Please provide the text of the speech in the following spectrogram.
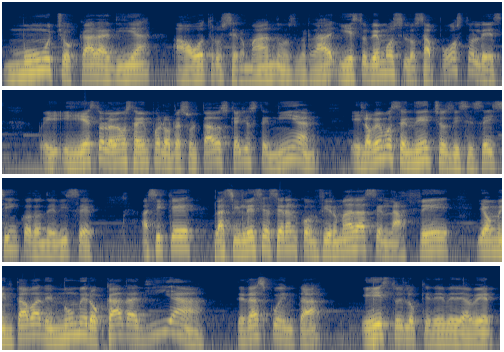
mucho cada día a otros hermanos, ¿verdad? Y esto vemos los apóstoles y, esto lo vemos también por los resultados que ellos tenían y lo vemos en Hechos 16.5 donde dice, así que las iglesias eran confirmadas en la fe y aumentaban en número cada día. ¿Te das cuenta? Esto es lo que debe de haber.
